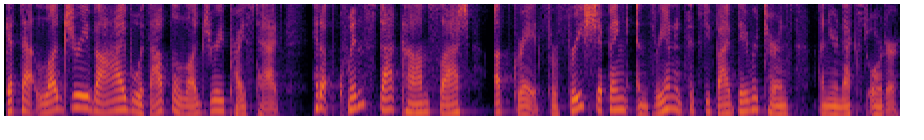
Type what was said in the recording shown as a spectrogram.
Get that luxury vibe without the luxury price tag. Hit up quince.com slash upgrade for free shipping and 365 day returns on your next order.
